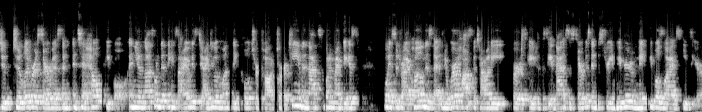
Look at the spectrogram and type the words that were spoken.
to, to deliver a service and, and to help people. And, you know, that's one of the things I always do. I do a monthly culture talk to our team. And that's one of my biggest points to drive home is that, you know, we're a hospitality first agency and that is a service industry and we're here to make people's lives easier.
